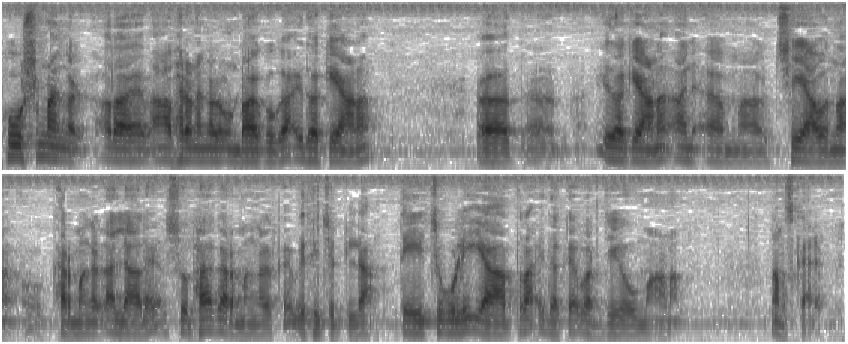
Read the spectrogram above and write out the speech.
ഭൂഷണങ്ങൾ അതായത് ആഭരണങ്ങൾ ഉണ്ടാക്കുക. ഇതൊക്കെയാണ് ഇതൊക്കെയാണ് ചെയ്യാവുന്ന കർമ്മങ്ങൾ. അല്ലാതെ ശുഭകർമ്മങ്ങൾക്ക് വിധിച്ചിട്ടില്ല. തേച്ചുകുളി യാത്ര ഇതൊക്കെ വർജ്യവുമാണ് നമസ്കാരം.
